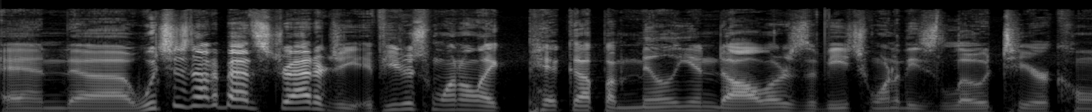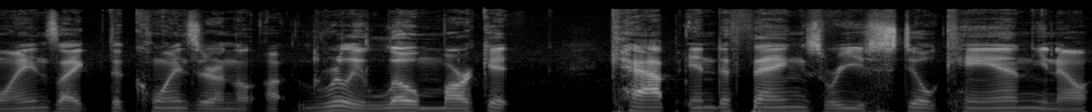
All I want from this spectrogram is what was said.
and uh, which is not a bad strategy if you just want to like pick up a million dollars of each one of these low tier coins like the coins that are in the uh, really low market cap into things where you still can you know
